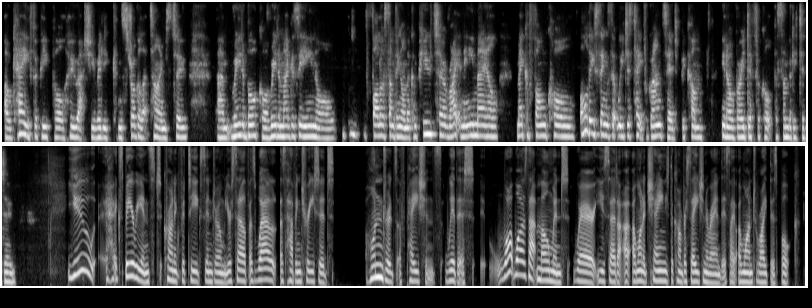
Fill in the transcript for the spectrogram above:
okay for people who actually really can struggle at times to um, read a book or read a magazine or follow something on the computer, write an email, make a phone call? All these things that we just take for granted become, you know, very difficult for somebody to do. You experienced chronic fatigue syndrome yourself, as well as having treated hundreds of patients with it. What was that moment where you said, I, I want to change the conversation around this? I, I want to write this book?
